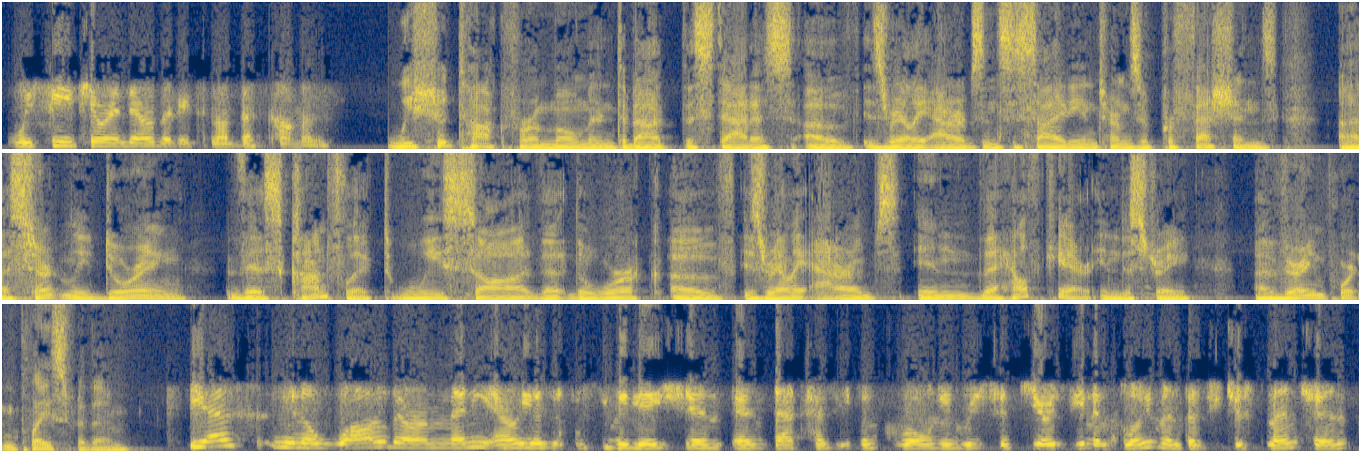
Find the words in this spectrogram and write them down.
We see it here and there, but it's not that common. We should talk for a moment about the status of Israeli Arabs in society in terms of professions. Uh, certainly during this conflict, we saw the, the work of Israeli Arabs in the healthcare industry, a very important place for them. Yes, you know, while there are many areas of assimilation, and that has even grown in recent years in employment, as you just mentioned,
